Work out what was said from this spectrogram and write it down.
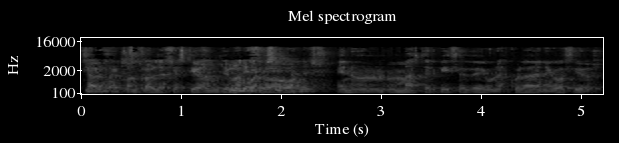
Claro, el control de gestión, yo me acuerdo en un, un máster que hice de una escuela de negocios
